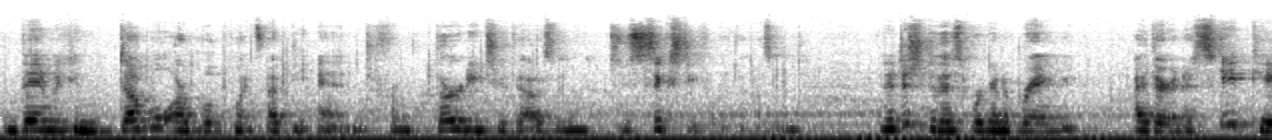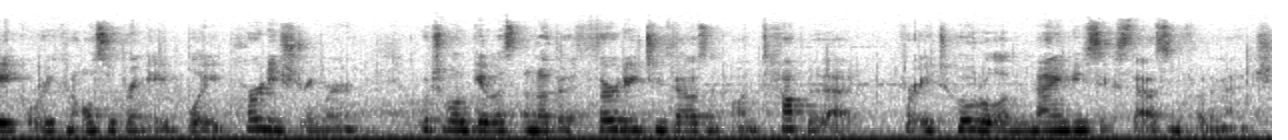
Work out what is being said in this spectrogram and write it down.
then we can double our blood points at the end from 32,000 to 64,000. In addition to this, we're going to bring either an escape cake or you can also bring a bloody party streamer, which will give us another 32,000 on top of that for a total of 96,000 for the match.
